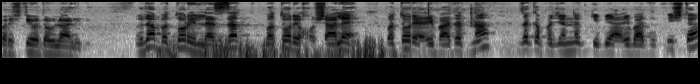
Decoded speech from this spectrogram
پرشتي او دولاړي نو دا به تور لذت به تور خوشاله به تور عبادت نه ځکه په جنت کې بیا عبادت نشته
